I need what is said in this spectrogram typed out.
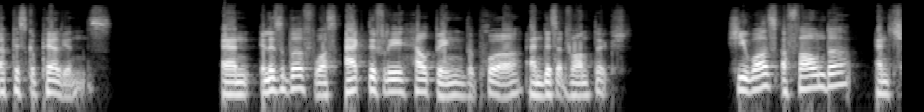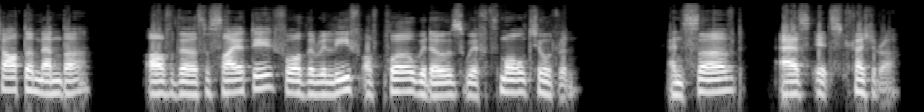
Episcopalians, and Elizabeth was actively helping the poor and disadvantaged. She was a founder and charter member of the Society for the Relief of Poor Widows with Small Children, and served as its treasurer.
